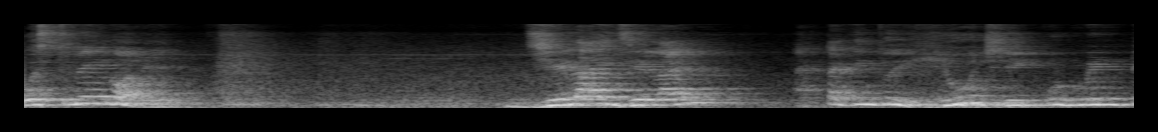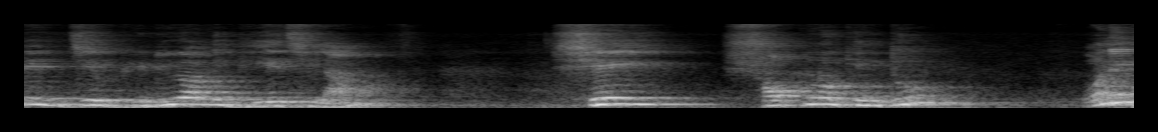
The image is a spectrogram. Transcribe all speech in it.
ওয়েস্ট বেঙ্গলে জেলায় জেলায় একটা কিন্তু হিউজ রিক্রুটমেন্টের যে ভিডিও আমি দিয়েছিলাম, সেই স্বপ্ন কিন্তু অনেক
